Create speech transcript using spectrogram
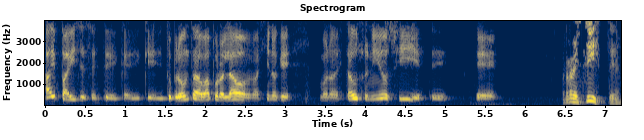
hay, países este, que, tu pregunta va por el lado, me imagino que, bueno, Estados Unidos sí este, eh, resiste.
